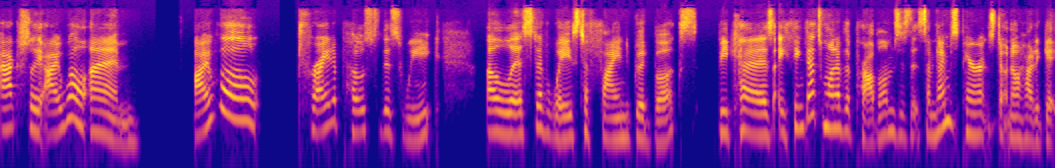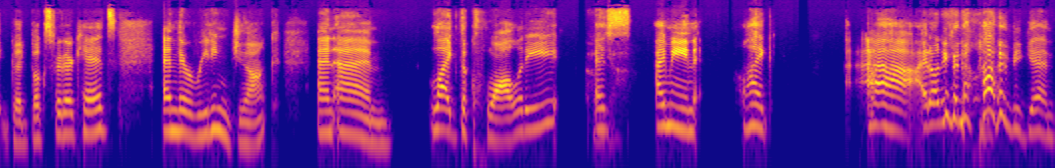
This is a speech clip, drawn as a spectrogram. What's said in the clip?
actually I will um I will try to post this week a list of ways to find good books because I think that's one of the problems is that sometimes parents don't know how to get good books for their kids and they're reading junk and um like the quality oh, is yeah. I mean like ah, I don't even know how to begin.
